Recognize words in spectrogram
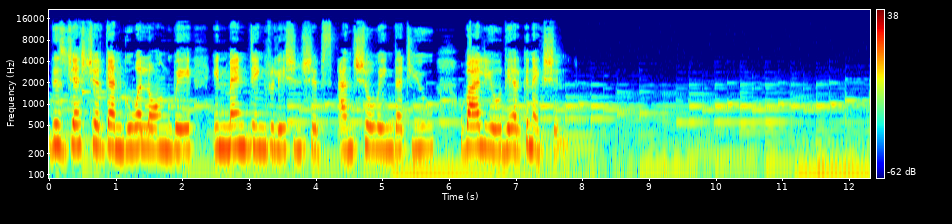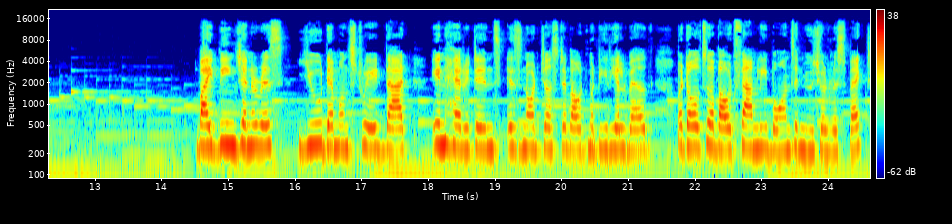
This gesture can go a long way in mending relationships and showing that you value their connection. By being generous, you demonstrate that inheritance is not just about material wealth but also about family bonds and mutual respect.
